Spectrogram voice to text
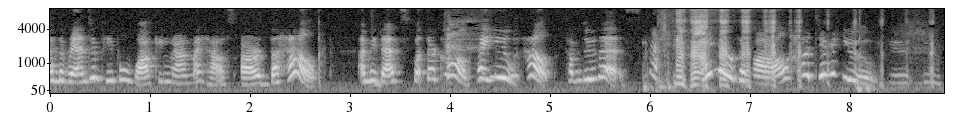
and the random people walking around my house are the help. I mean, that's what they're called. Hey, you help, come do this. I know them all. How dare you, you, you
